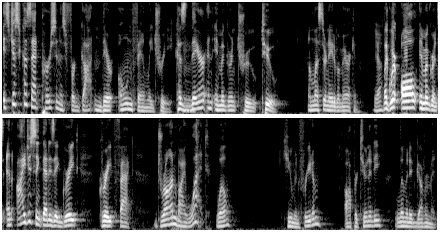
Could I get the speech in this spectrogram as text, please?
it's just because that person has forgotten their own family tree because mm. they're an immigrant true too unless they're native american. Yeah. like we're all immigrants and i just think that is a great great fact. Drawn by what? Well human freedom opportunity limited government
